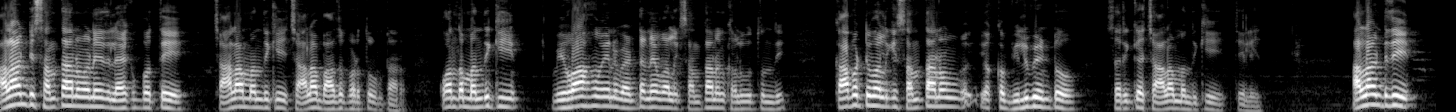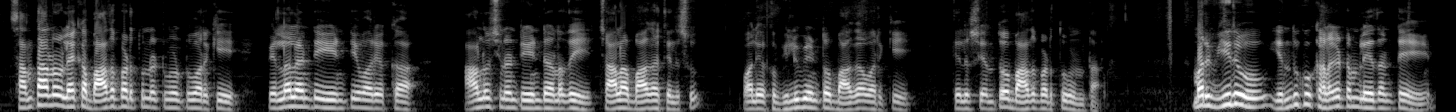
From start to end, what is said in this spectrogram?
అలాంటి సంతానం అనేది లేకపోతే చాలామందికి చాలా బాధపడుతూ ఉంటారు. కొంతమందికి వివాహం అయిన వెంటనే వాళ్ళకి సంతానం కలుగుతుంది. కాబట్టి వాళ్ళకి సంతానం యొక్క విలువేంటో సరిగ్గా చాలామందికి తెలియదు అలాంటిది సంతానం లేక బాధపడుతున్నటువంటి వారికి పిల్లలంటే ఏంటి వారి యొక్క ఆలోచన అంటే ఏంటి అన్నది చాలా బాగా తెలుసు. వాళ్ళ యొక్క విలువ ఏంటో బాగా వారికి తెలుసు. ఎంతో బాధపడుతూ ఉంటారు. మరి వీరు ఎందుకు కలగటం లేదంటే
